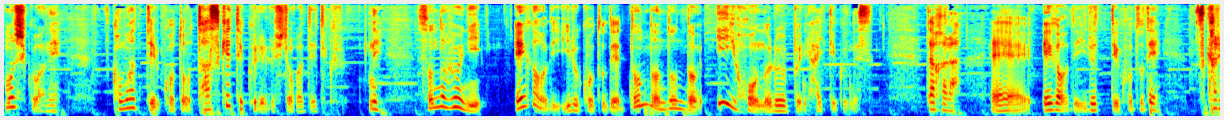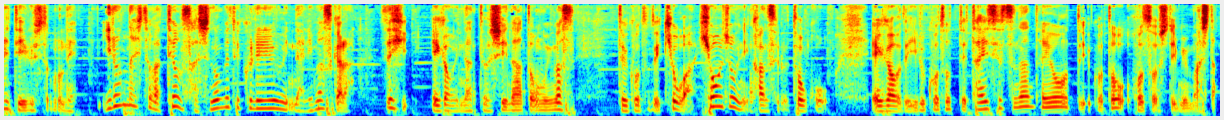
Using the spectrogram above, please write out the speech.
もしくはね困っていることを助けてくれる人が出てくる。ねそんな風に笑顔でいることでどんどんどんどんいい方のループに入っていくんです。だから、えー、笑顔でいるっていうことで疲れている人もねいろんな人が手を差し伸べてくれるようになりますから是非笑顔になってほしいなと思います。ということで今日は表情に関する投稿。笑顔でいることって大切なんだよということを放送してみました。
